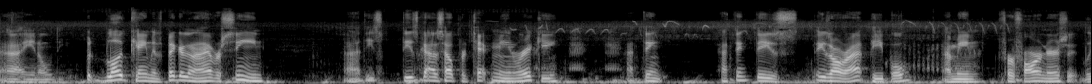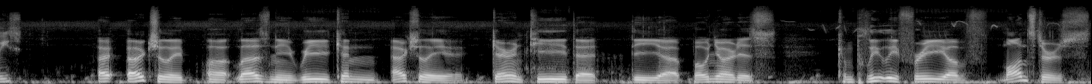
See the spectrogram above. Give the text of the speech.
Uh, you know, the blood caiman's bigger than I ever seen. Uh, these these guys help protect me and Ricky. I think I think these these all right people. I mean, for foreigners at least. I, actually, uh, Lasny, we can actually guarantee that the uh, boneyard is completely free of monsters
